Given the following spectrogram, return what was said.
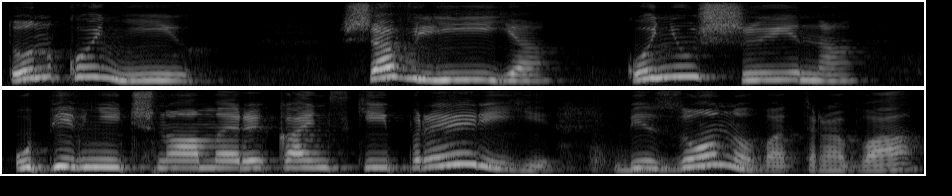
тонконіг, шавлія, конюшина. У північноамериканській прерії бізонова трава,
